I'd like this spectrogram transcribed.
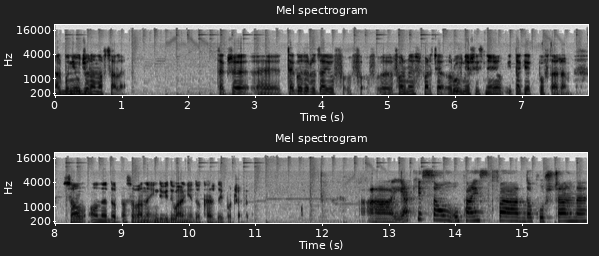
albo nieudzielona wcale. Także e, tego rodzaju formy wsparcia również istnieją i tak jak powtarzam, są one dopasowane indywidualnie do każdej potrzeby. A jakie są u Państwa dopuszczalne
